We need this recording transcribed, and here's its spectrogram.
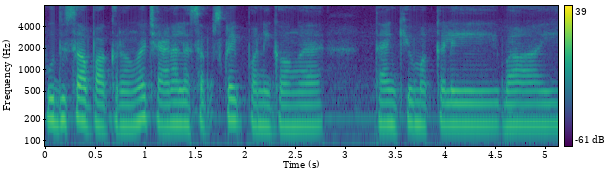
புதுசாக பார்க்குறவங்க சேனலை சப்ஸ்கிரைப் பண்ணிக்கோங்க. தேங்க்யூ மக்களே. பாய்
